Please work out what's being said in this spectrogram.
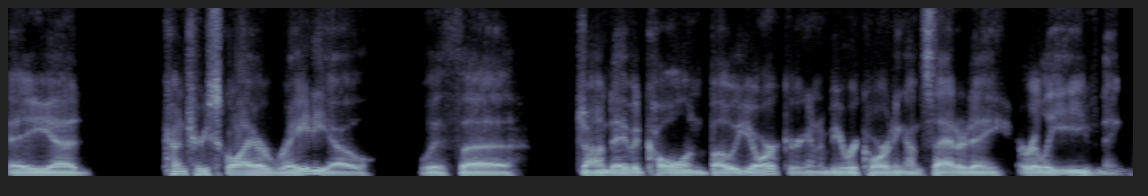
a uh country squire radio with uh john david cole and bo york are going to be recording on saturday early evening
